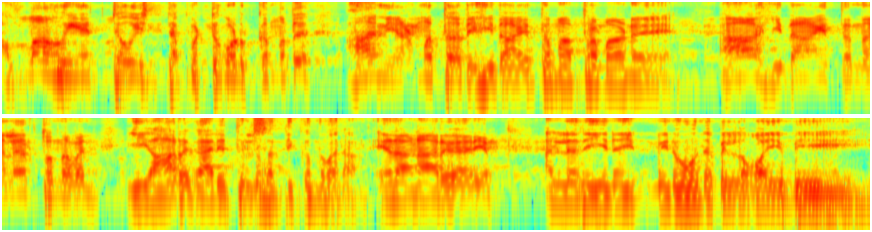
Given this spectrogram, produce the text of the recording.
അള്ളാഹു ഏറ്റവും ഇഷ്ടപ്പെട്ട് കൊടുക്കുന്നത് ആ ഞാമത്ത് അത് ഹിതായത്ത് മാത്രമാണ്. ആ ഹിതായത്ത് നിലനിർത്തുന്നവൻ ഈ ആറ് കാര്യത്തിൽ ശ്രദ്ധിക്കുന്നവനാണ്. ഏതാണ് ആറ് കാര്യം? അല്ലദീന യുഅ്മിനൂന ബിൽ ഗൈബി.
